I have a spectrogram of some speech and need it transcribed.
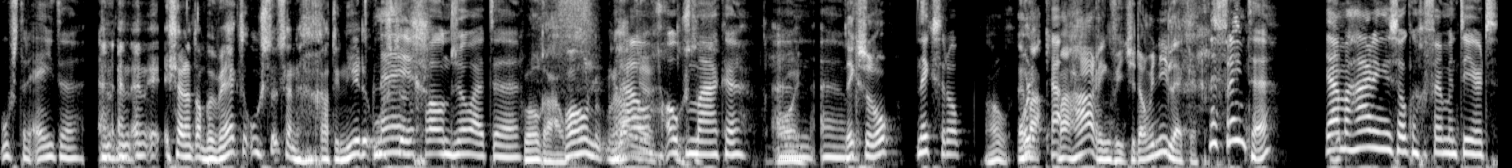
oester eten. En, en, en zijn het dan bewerkte oesters? Zijn het gegratineerde oesters? nee, gewoon zo uit de Gewoon rauw. Gewoon rauw rauw. openmaken. En, Niks erop? niks erop. Oh. En maar, Ja. maar haring vind je dan weer niet lekker? Nee, vreemd hè? Ja, maar haring is ook een gefermenteerd.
